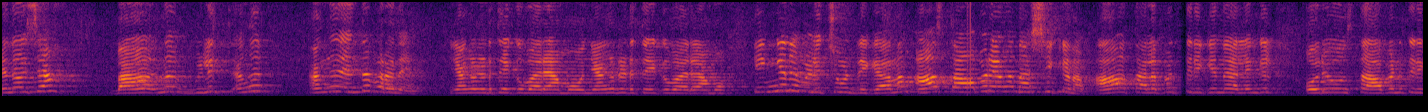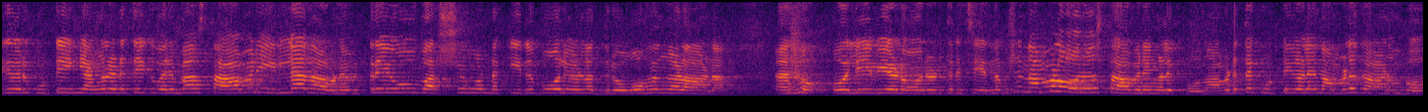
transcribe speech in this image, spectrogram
എന്ന് വെച്ചാ ബാ- ഒന്ന് വിളി അങ്ങ് അങ്ങ് എന്താ പറയുന്നേ? ഞങ്ങളുടെ അടുത്തേക്ക് വരാമോ? ഞങ്ങളുടെ അടുത്തേക്ക് വരാമോ? ഇങ്ങനെ വിളിച്ചുകൊണ്ടിരിക്കുക. കാരണം ആ സ്ഥാപനം അങ്ങ് നശിക്കണം. ആ തലപ്പത്തിരിക്കുന്ന അല്ലെങ്കിൽ ഒരു സ്ഥാപനത്തിരിക്കുന്ന ഒരു കുട്ടി ഞങ്ങളുടെ അടുത്തേക്ക് വരുമ്പോൾ ആ സ്ഥാപനം ഇല്ലാതാവണം. എത്രയോ വർഷം കൊണ്ടൊക്കെ ഇതുപോലെയുള്ള ദ്രോഹങ്ങളാണ് ആഹ്, ഒലീവിയയുടെ ഓരോരുത്തർ ചെയ്യുന്നത് പക്ഷെ നമ്മൾ ഓരോ സ്ഥാപനങ്ങളിൽ പോകുന്നു. അവിടുത്തെ കുട്ടികളെ നമ്മൾ കാണുമ്പോൾ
